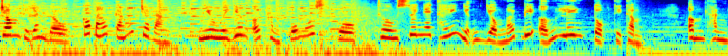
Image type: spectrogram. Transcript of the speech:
Trong thời gian đầu, có báo cáo cho rằng nhiều người dân ở thành phố Moscow thường xuyên nghe thấy những giọng nói bí ẩn liên tục thì thầm Âm thanh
